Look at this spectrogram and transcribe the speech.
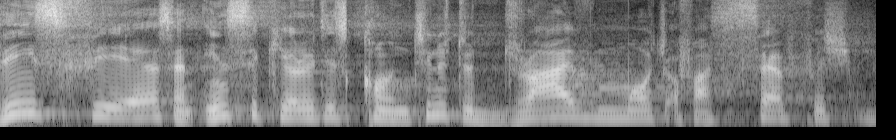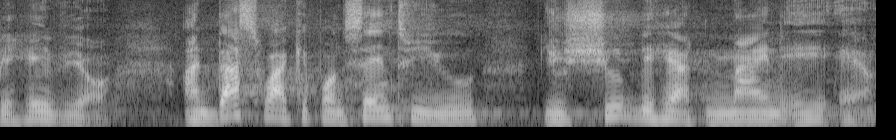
These fears and insecurities continue to drive much of our selfish behavior. And that's why I keep on saying to you, you should be here at 9 a.m.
